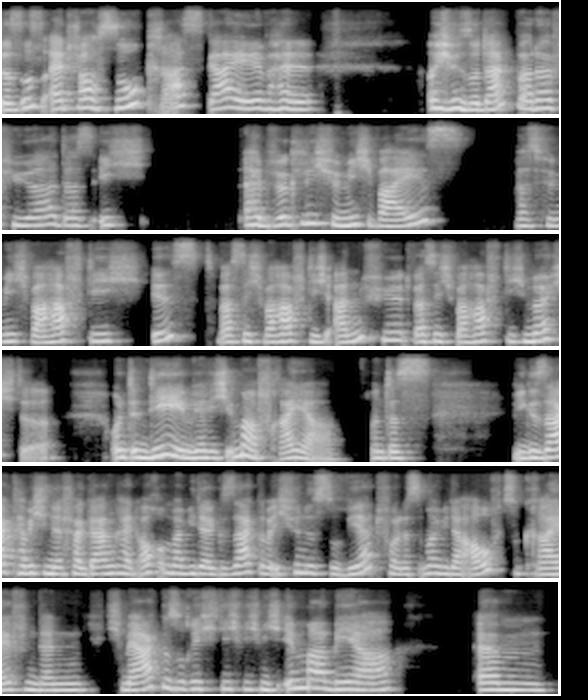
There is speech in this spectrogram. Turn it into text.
das ist einfach so krass geil, weil ich bin so dankbar dafür, dass ich halt wirklich für mich weiß, was für mich wahrhaftig ist, was sich wahrhaftig anfühlt, was ich wahrhaftig möchte. Und in dem werde ich immer freier. Und das, wie gesagt, habe ich in der Vergangenheit auch immer wieder gesagt, aber ich finde es so wertvoll, das immer wieder aufzugreifen, denn ich merke so richtig, wie ich mich immer mehr ähm,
